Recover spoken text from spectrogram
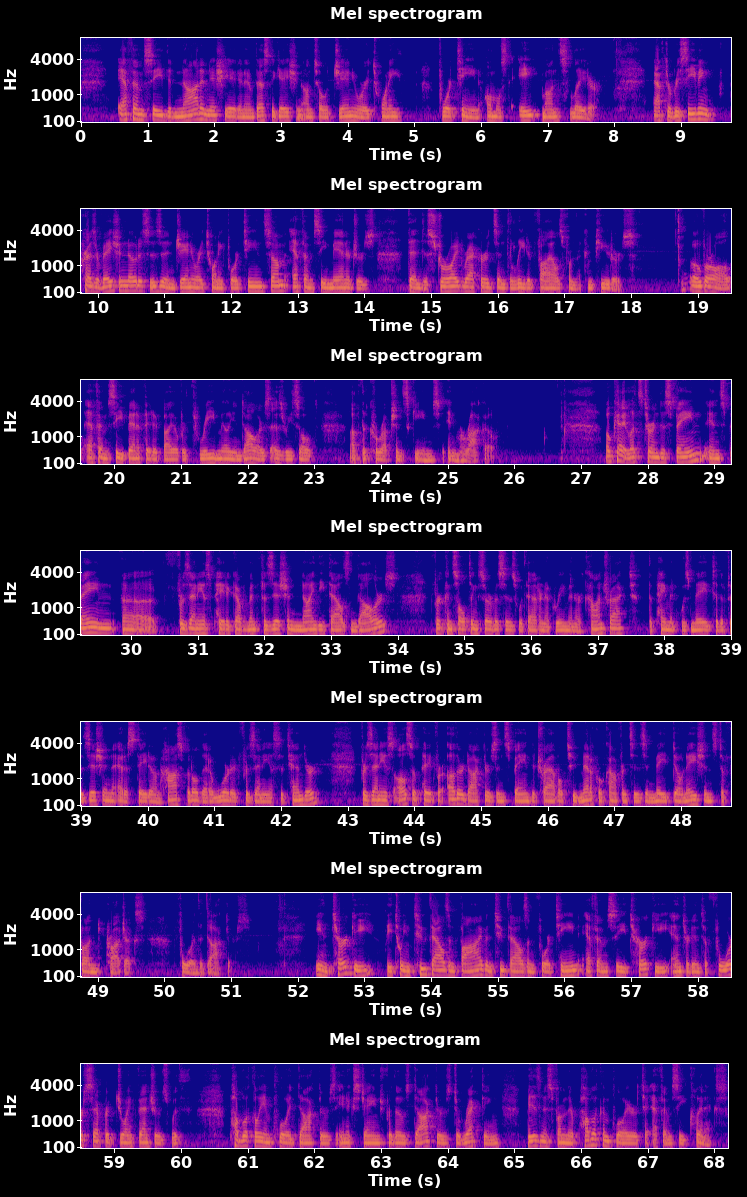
FMC did not initiate an investigation until January 2014, almost eight months later. After receiving preservation notices in January 2014, some FMC managers then destroyed records and deleted files from the computers. Overall, FMC benefited by over $3 million as a result of the corruption schemes in Morocco. Okay, let's turn to Spain. In Spain, uh, Fresenius paid a government physician $90,000 for consulting services without an agreement or contract. The payment was made to the physician at a state owned hospital that awarded Fresenius a tender. Fresenius also paid for other doctors in Spain to travel to medical conferences and made donations to fund projects for the doctors. In Turkey, between 2005 and 2014, FMC Turkey entered into four separate joint ventures with publicly employed doctors in exchange for those doctors directing business from their public employer to FMC clinics.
